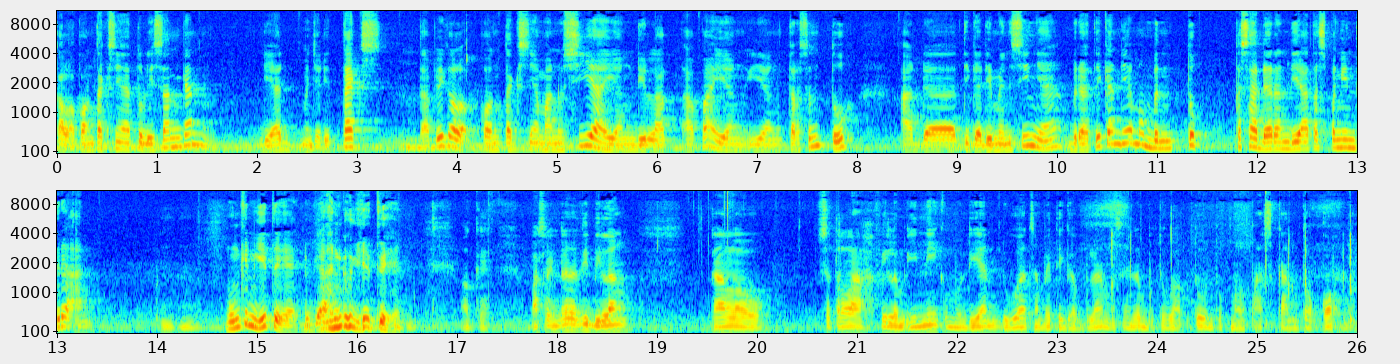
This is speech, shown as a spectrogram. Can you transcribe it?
Kalau konteksnya tulisan kan dia menjadi teks, tapi kalau konteksnya manusia yang dilak apa yang yang tersentuh ada tiga dimensinya, berarti kan dia membentuk kesadaran di atas penginderaan. Mungkin gitu ya, dugaanku gitu ya. Oke, Mas Rendra tadi bilang kalau setelah film ini kemudian 2 sampai tiga bulan Mas Rendra butuh waktu untuk melepaskan tokohnya.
